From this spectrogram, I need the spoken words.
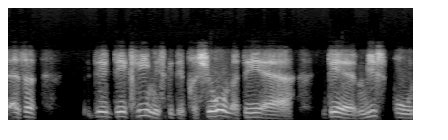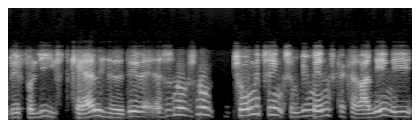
altså, det, det er kliniske depressioner, det er, det er misbrug, det er forlist kærlighed, det er altså sådan nogle, sådan nogle tunge ting, som vi mennesker kan rende ind i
